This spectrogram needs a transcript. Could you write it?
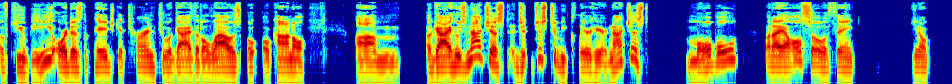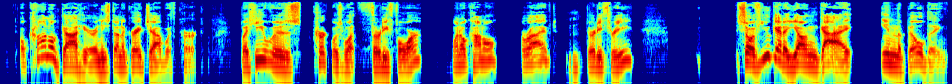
of QB or does the page get turned to a guy that allows o- O'Connell, um, a guy who's not just, j- just to be clear here, not just mobile, but I also think, you know, O'Connell got here and he's done a great job with Kirk, but he was, Kirk was what, 34 when O'Connell arrived? Mm-hmm. 33? So if you get a young guy in the building,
